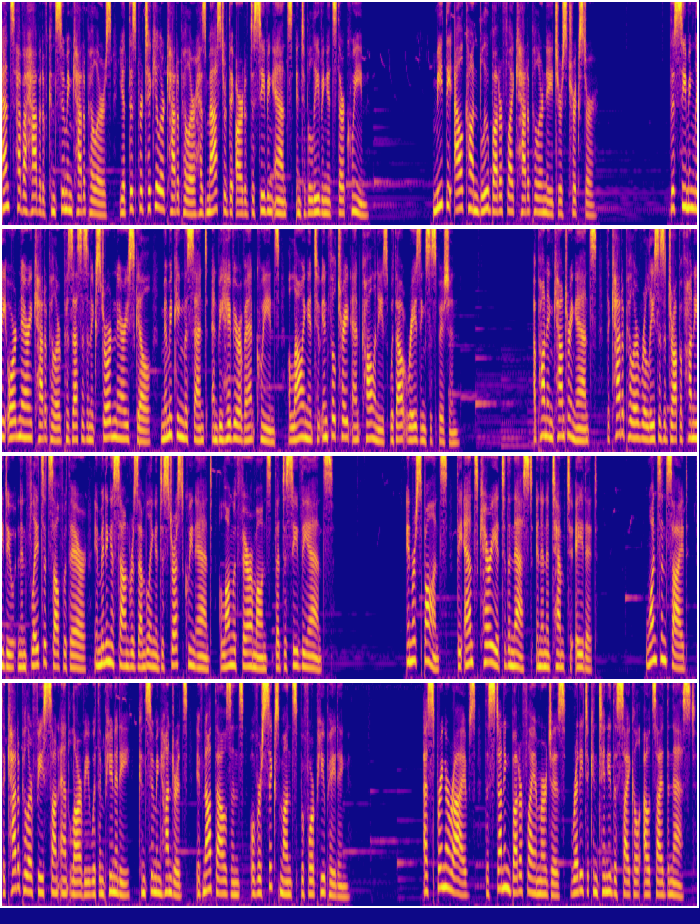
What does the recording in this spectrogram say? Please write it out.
Ants have a habit of consuming caterpillars, yet this particular caterpillar has mastered the art of deceiving ants into believing it's their queen. Meet the Alcon blue butterfly caterpillar nature's trickster. This seemingly ordinary caterpillar possesses an extraordinary skill, mimicking the scent and behavior of ant queens, allowing it to infiltrate ant colonies without raising suspicion. Upon encountering ants, the caterpillar releases a drop of honeydew and inflates itself with air, emitting a sound resembling a distressed queen ant, along with pheromones that deceive the ants. In response, the ants carry it to the nest in an attempt to aid it. Once inside, the caterpillar feasts on ant larvae with impunity, consuming hundreds, if not thousands, over six months before pupating. As spring arrives, the stunning butterfly emerges, ready to continue the cycle outside the nest.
